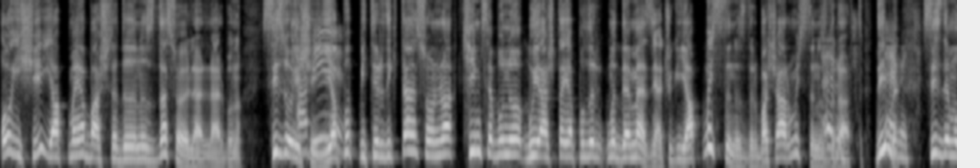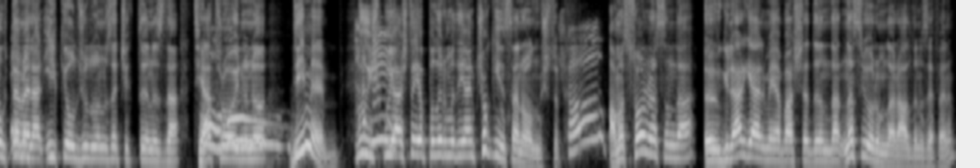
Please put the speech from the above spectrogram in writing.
o işi yapmaya başladığınızda söylerler bunu. Siz o işi Tabii. yapıp bitirdikten sonra kimse bunu bu yaşta yapılır mı demez. Yani çünkü yapmışsınızdır, başarmışsınızdır Evet. artık. Değil mi? Evet. Siz de muhtemelen ilk yolculuğunuza çıktığınızda tiyatro Oo. oyununu değil mi? Bu iş bu Tabii. yaşta yapılır mı diyen çok insan olmuştur. Çok. Ama sonrasında övgüler gelmeye başladığında nasıl yorumlar aldınız efendim?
